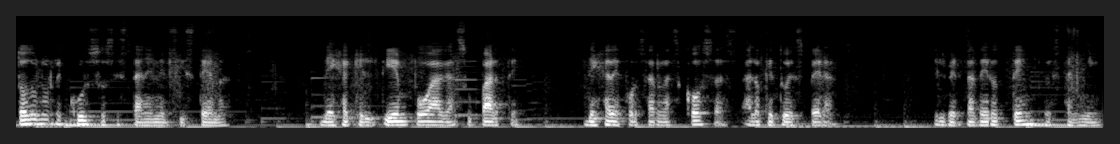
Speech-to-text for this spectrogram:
Todos los recursos están en el sistema. Deja que el tiempo haga su parte. Deja de forzar las cosas a lo que tú esperas. El verdadero templo está en mí.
